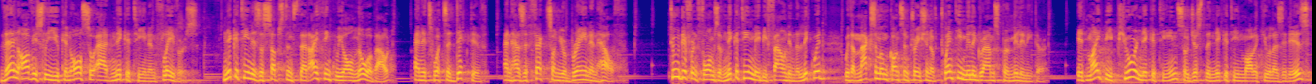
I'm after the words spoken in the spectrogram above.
Then, obviously, you can also add nicotine and flavors. Nicotine is a substance that I think we all know about, and it's what's addictive and has effects on your brain and health. Two different forms of nicotine may be found in the liquid with a maximum concentration of 20 milligrams per milliliter. It might be pure nicotine, so just the nicotine molecule as it is,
